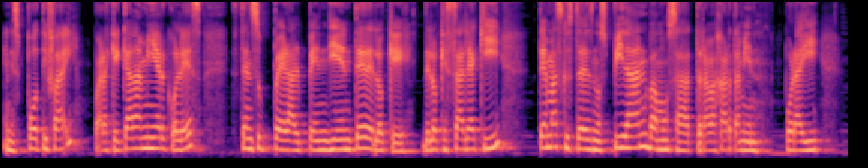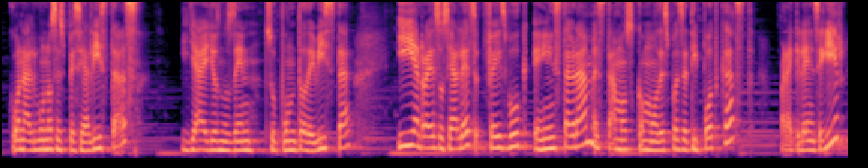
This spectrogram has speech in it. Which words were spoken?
en Spotify para que cada miércoles estén súper al pendiente de lo, que, de lo que sale aquí. Temas que ustedes nos pidan, vamos a trabajar también por ahí con algunos especialistas y ya ellos nos den su punto de vista. Y en redes sociales, Facebook e Instagram, estamos como después de ti podcast para que le den seguir.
